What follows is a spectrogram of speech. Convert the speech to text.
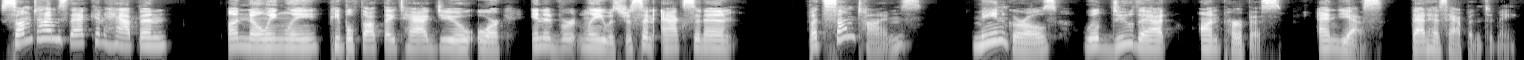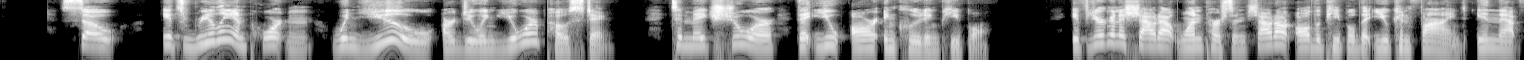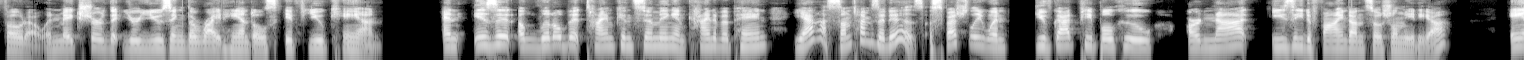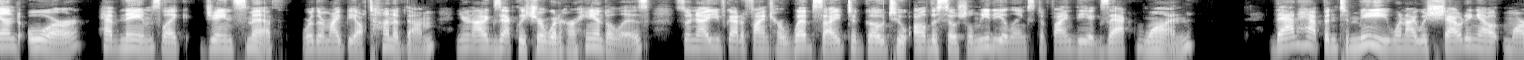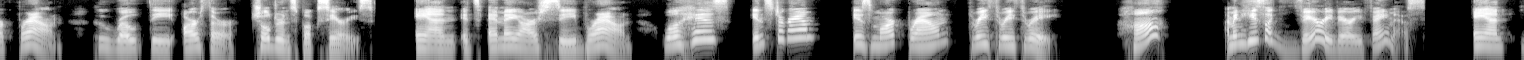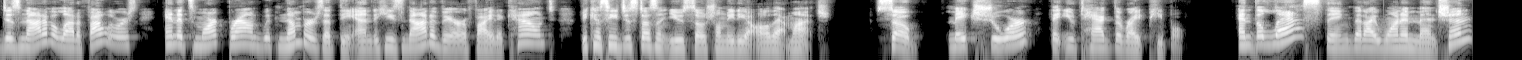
Sometimes that can happen unknowingly. People thought they tagged you or inadvertently it was just an accident. But sometimes mean girls will do that on purpose. And yes, that has happened to me. So it's really important when you are doing your posting to make sure that you are including people if you're going to shout out one person, shout out all the people that you can find in that photo and make sure that you're using the right handles if you can. And is it a little bit time consuming and kind of a pain? Yeah, sometimes it is, especially when you've got people who are not easy to find on social media and or have names like Jane Smith where there might be a ton of them. You're not exactly sure what her handle is. So now you've got to find her website to go to all the social media links to find the exact one. That happened to me when I was shouting out Marc Brown, who wrote the Arthur children's book series. And it's M A R C Brown. Well, his Instagram is Marc Brown 333. Huh? I mean, he's like very, very famous and does not have a lot of followers. And it's Marc Brown with numbers at the end. He's not a verified account because he just doesn't use social media all that much. So make sure that you tag the right people. And the last thing that I want to mention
